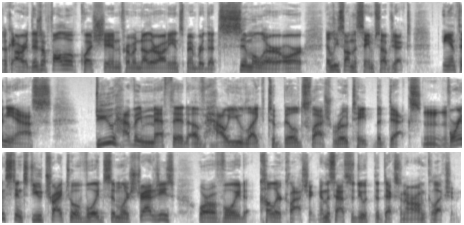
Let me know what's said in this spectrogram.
Okay. All right. There's a follow up question from another audience member that's similar, or at least on the same subject. Anthony asks. Do you have a method of how you like to build slash rotate the decks? Hmm. For instance, do you try to avoid similar strategies or avoid color clashing? And this has to do with the decks in our own collection.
